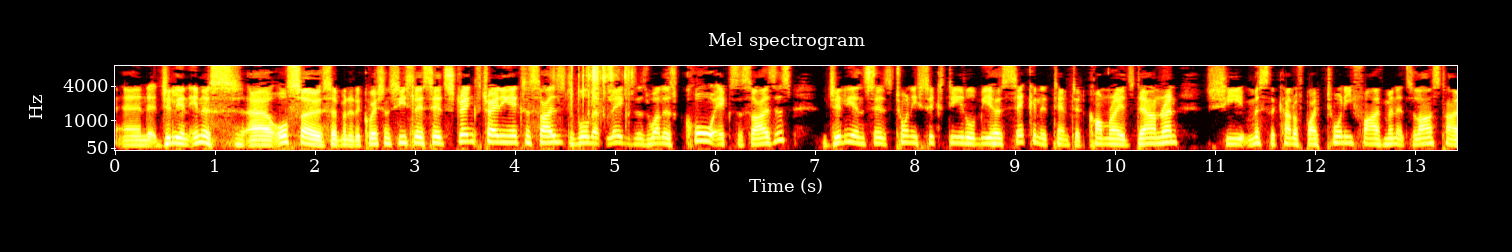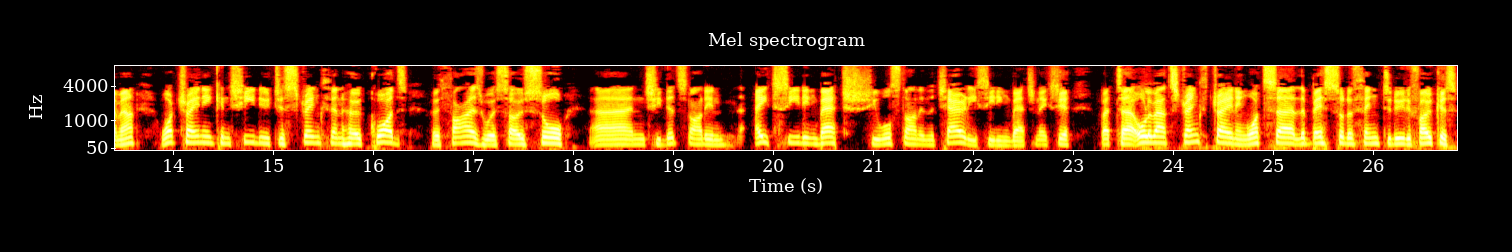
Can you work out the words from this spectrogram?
And Gillian Innes uh, also submitted a question. She said strength training exercises to build up legs as well as core exercises. Gillian says 2016 will be her second attempt at Comrades Down Run. She missed the cutoff by 25 minutes last time out. What training can she do to strengthen her quads? Her thighs were so sore and she did start in eight seeding batch. She will start in the charity seeding batch next year. But uh, all about strength training. What's uh, the best sort of thing to do to focus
